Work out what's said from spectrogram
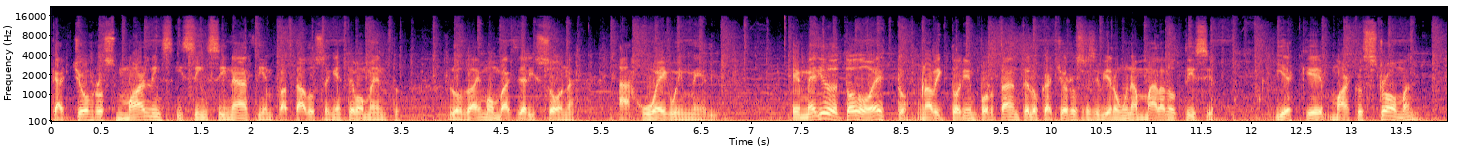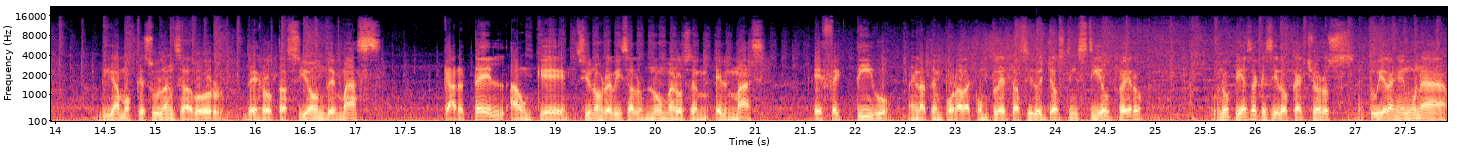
Cachorros, Marlins y Cincinnati empatados en este momento. Los Diamondbacks de Arizona a juego y medio. En medio de todo esto, una victoria importante, los Cachorros recibieron una mala noticia y es que Marcus Stroman, digamos que su lanzador de rotación de más cartel, aunque si uno revisa los números, el más efectivo en la temporada completa ha sido Justin Steele, pero uno piensa que si los cachorros estuvieran en una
